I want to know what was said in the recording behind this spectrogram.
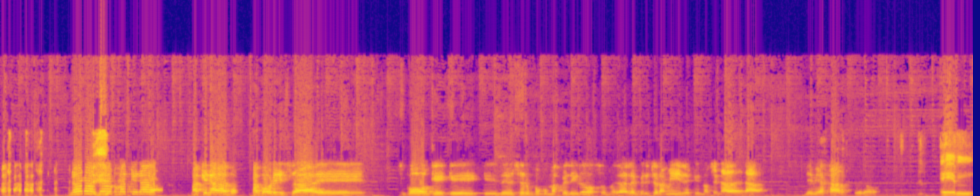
no, no, más que nada, más que nada por la pobreza, eh, supongo que, que, debe ser un poco más peligroso. Me da la impresión a mí de que no sé nada de nada, de viajar, pero... Em,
